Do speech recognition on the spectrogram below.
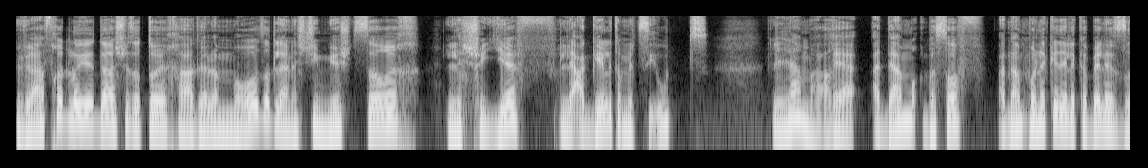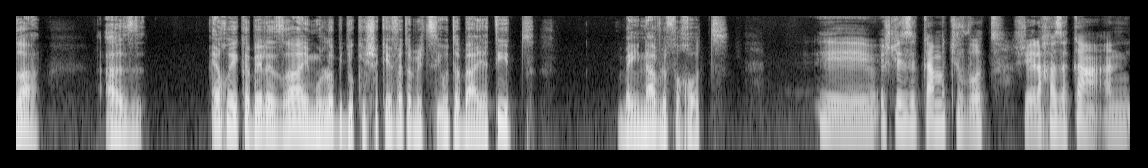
ואף אחד לא ידע שזה אותו אחד, למרות זאת לאנשים יש צורך לשייף, לעגל את המציאות. למה? הרי אדם בסוף, אדם פונה כדי לקבל עזרה. אז איך הוא יקבל עזרה אם הוא לא בדיוק ישקף את המציאות הבעייתית? בעיניו לפחות. אה, יש לזה כמה תשובות, שאלה חזקה. אני,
